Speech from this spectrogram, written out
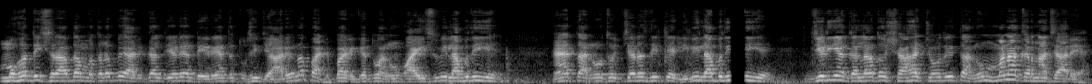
ਮੁਫਤ ਦੀ ਸ਼ਰਾਬ ਦਾ ਮਤਲਬ ਹੈ ਅੱਜ ਕੱਲ ਜਿਹੜੇ ਡੇਰਿਆਂ ਤੇ ਤੁਸੀਂ ਜਾ ਰਹੇ ਹੋ ਨਾ ਭੱਜ ਭੱਜ ਕੇ ਤੁਹਾਨੂੰ ਆਈਸ ਵੀ ਲੱਭਦੀ ਹੈ। ਹੈ ਤੁਹਾਨੂੰ ਉਥੋਂ ਚਰਸ ਦੀ ਢੇਲੀ ਵੀ ਲੱਭਦੀ ਹੈ। ਜਿਹੜੀਆਂ ਗੱਲਾਂ ਤੋਂ ਸ਼ਾਹ ਚੌਧਰੀ ਤੁਹਾਨੂੰ ਮਨਾ ਕਰਨਾ ਚਾਹ ਰਿਹਾ ਹੈ।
